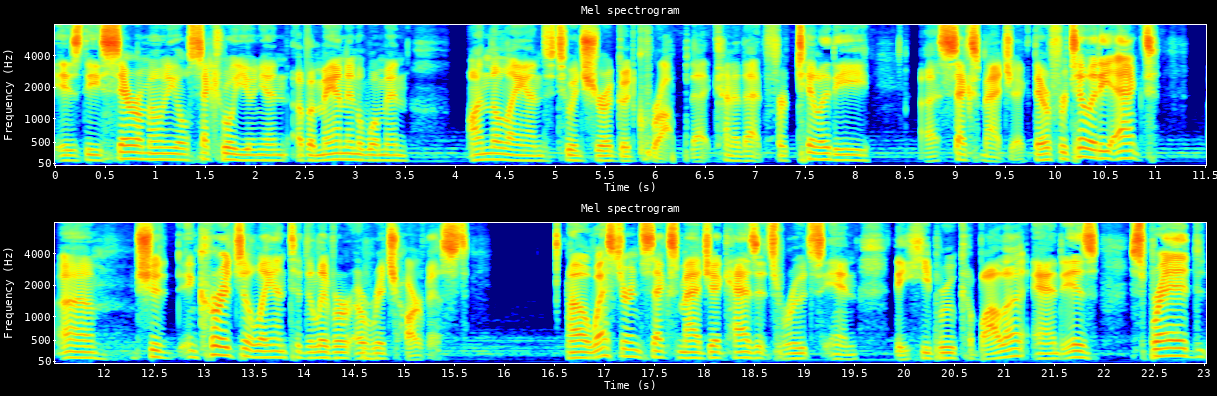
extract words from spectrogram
is the ceremonial sexual union of a man and a woman on the land to ensure a good crop. That kind of that fertility uh, sex magic. Their fertility act um, should encourage the land to deliver a rich harvest. Uh, Western sex magic has its roots in the Hebrew Kabbalah and is spread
